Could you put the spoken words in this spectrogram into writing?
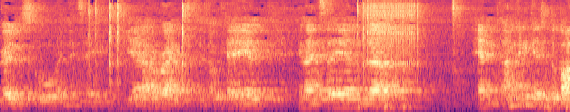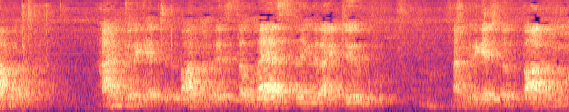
graduate school, and they'd say, yeah, right, and okay, and, and I'd say, and, uh, and I'm going to get to the bottom of it. I'm going to get to the bottom of it. It's the last thing that I do. I'm going to get to the bottom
